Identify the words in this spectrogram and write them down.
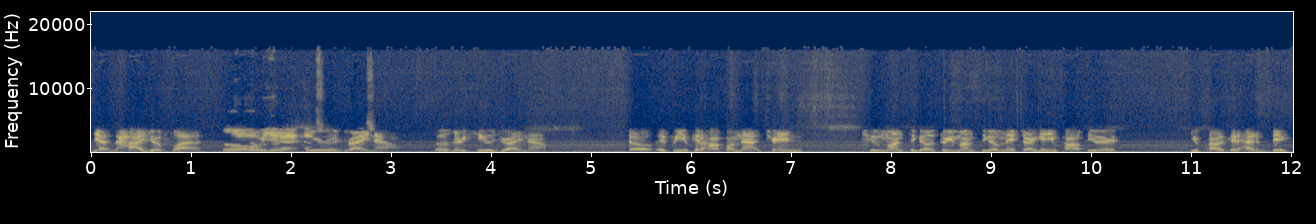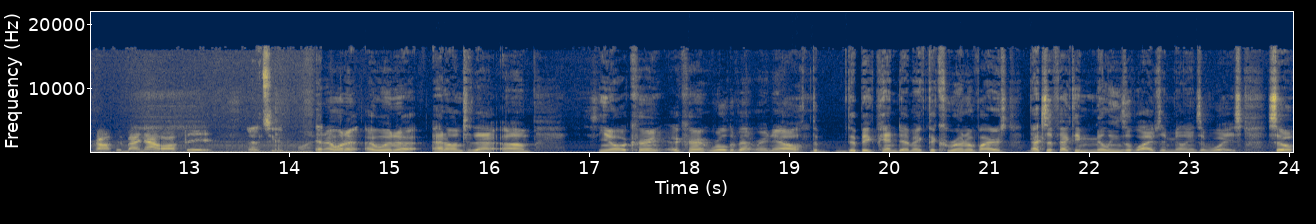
Yeah, the Hydro Flask. Oh Those yeah, are huge right. right now. Those are huge right now. So if you could hop on that trend two months ago, three months ago, when they started getting popular, you probably could have had a big profit by now off it. That's a good point. And I want to I want to add on to that. Um, you know, a current a current world event right now, the the big pandemic, the coronavirus, that's affecting millions of lives in millions of ways. So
